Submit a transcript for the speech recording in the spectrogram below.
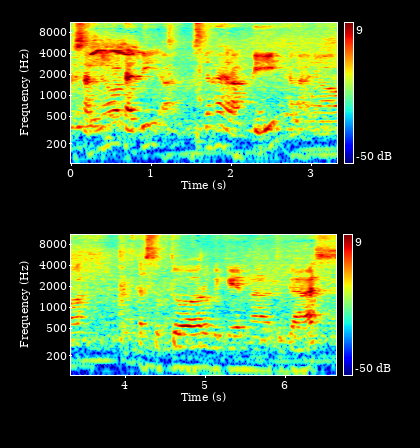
Kesannya tadi sudah ya rapi anaknya terstruktur bikin eh, tugas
